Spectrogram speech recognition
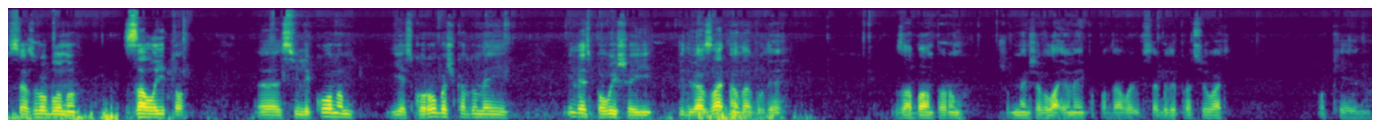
Все зроблено залито е, силіконом, є коробочка до неї. І десь повише її підв'язати треба буде за бампером, щоб менше влаги в неї попадало і все буде працювати. Окей. ну.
